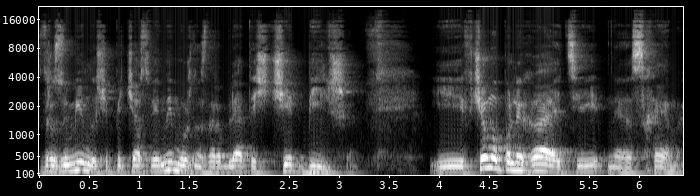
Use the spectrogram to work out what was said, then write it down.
зрозуміли, що під час війни можна заробляти ще більше. І в чому полягають ці е, схеми?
